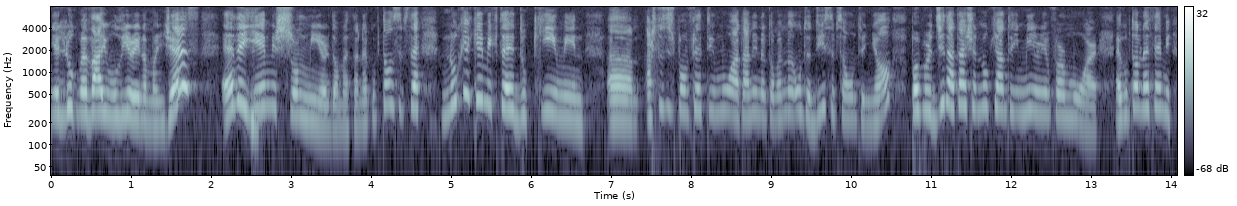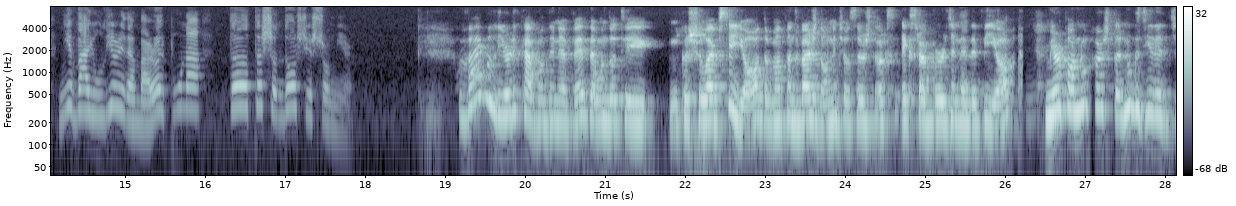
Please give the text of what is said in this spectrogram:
një lugë me vaj ulliri në mëngjes, edhe mm. jemi shumë mirë, domethënë. E kupton sepse nuk e kemi këtë edukimin, uh, ashtu siç po më flet ti mua tani në këtë moment, unë të di sepse unë të njoh, por për gjithë ata që nuk janë të mirinformuar. E kupton, ne themi një vaj ulliri dhe mbaroi puna Të të shëndosh, je shumë mirë. Vaji i ullirit ka vendin e vet dhe unë do t'i këshilloja pse jo, domethënë të vazhdoni në qoftë se është extra virgin edhe bio. Mirëpo nuk është nuk zgjidhet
